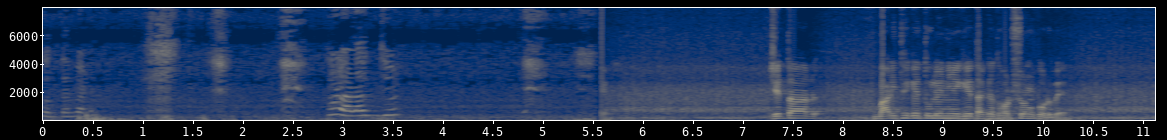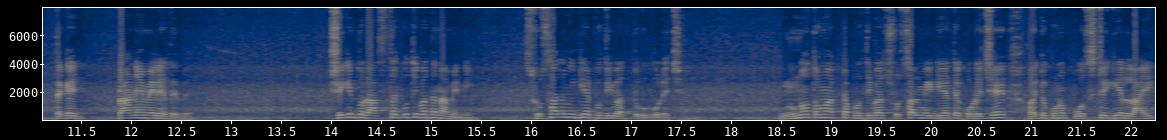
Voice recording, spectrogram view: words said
করতে পারে। যে তার বাড়ি থেকে তুলে নিয়ে গিয়ে তাকে ধর্ষণ করবে, তাকে প্রাণে মেরে দেবে, সে কিন্তু রাস্তায় প্রতিবাদে নামেনি। সোশ্যাল মিডিয়ায় প্রতিবাদটুকু করেছে। ন্যূনতম একটা প্রতিবাদ সোশ্যাল মিডিয়াতে করেছে, হয়তো কোনো পোস্টে গিয়ে লাইক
